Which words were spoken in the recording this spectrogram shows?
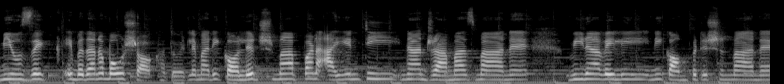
મ્યુઝિક એ બધાનો બહુ શોખ હતો. એટલે મારી કોલેજમાં પણ આઈએનટીના ડ્રામાઝમાં અને વીણાવેલીની કોમ્પિટિશનમાં અને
